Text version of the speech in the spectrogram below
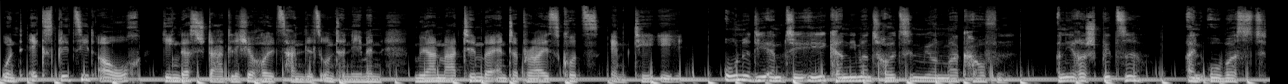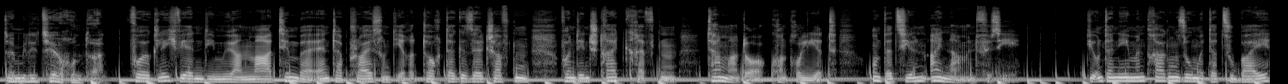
und explizit auch gegen das staatliche Holzhandelsunternehmen Myanmar Timber Enterprise kurz MTE. Ohne die MTE kann niemand Holz in Myanmar kaufen. An ihrer Spitze ein Oberst der Militärjunta. Folglich werden die Myanmar Timber Enterprise und ihre Tochtergesellschaften von den Streitkräften Tamador kontrolliert und erzielen Einnahmen für sie. Die Unternehmen tragen somit dazu bei,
